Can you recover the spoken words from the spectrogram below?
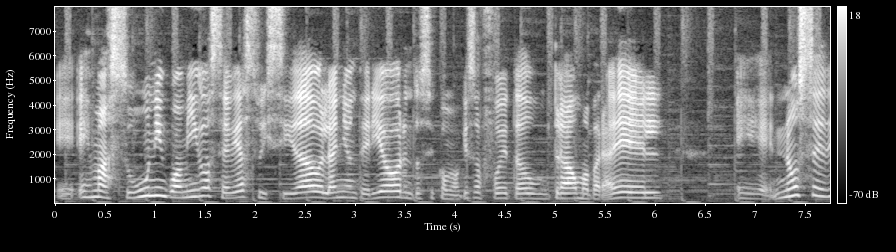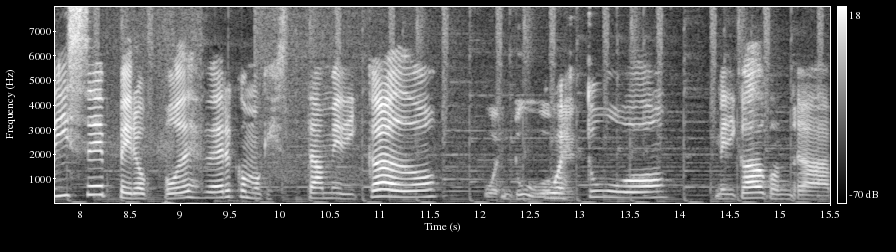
Eh, es más, su único amigo se había suicidado el año anterior, entonces como que eso fue todo un trauma para él. Eh, no se dice, pero podés ver como que está medicado O estuvo. o me- estuvo medicado contra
